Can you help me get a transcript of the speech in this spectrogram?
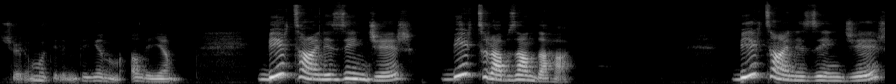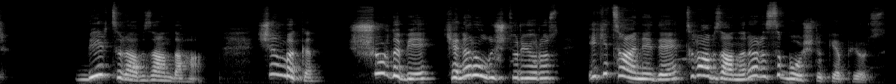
Şöyle modelimi de yanıma alayım. Bir tane zincir, bir trabzan daha. Bir tane zincir, bir trabzan daha. Şimdi bakın şurada bir kenar oluşturuyoruz. İki tane de trabzanlar arası boşluk yapıyoruz.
